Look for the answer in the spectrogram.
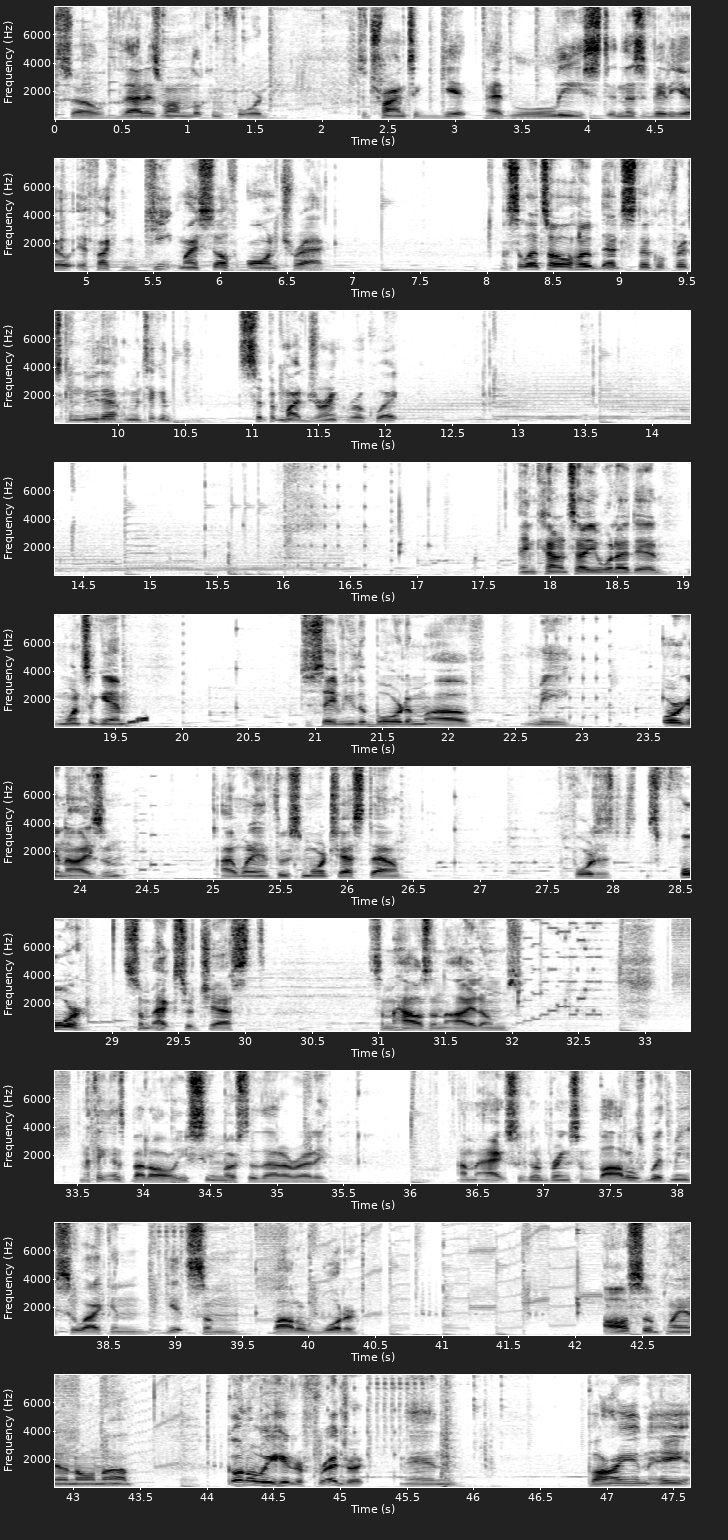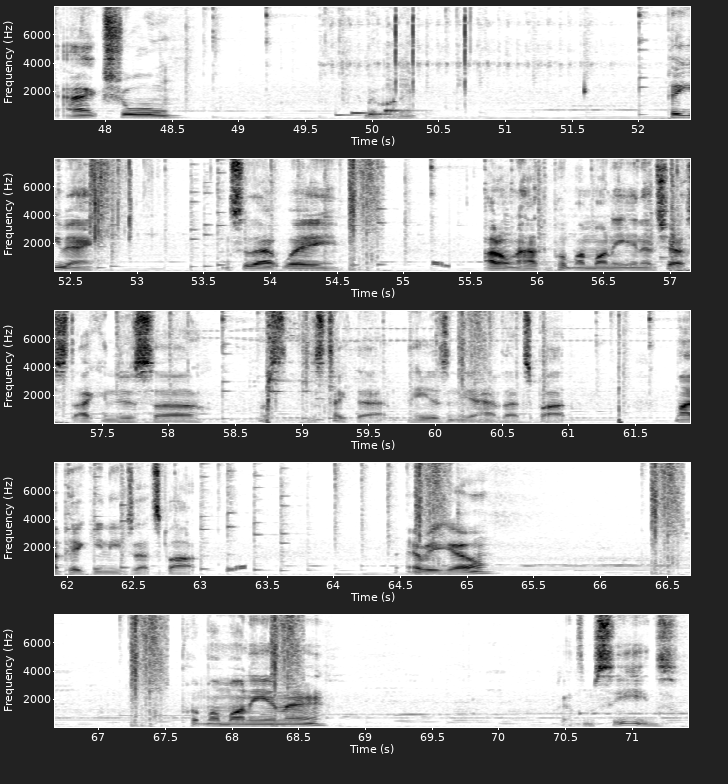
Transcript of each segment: So that is what I'm looking forward to trying to get at least in this video if I can keep myself on track. So let's all hope that SnickleFritz can do that. Let me take a sip of my drink real quick. And kind of tell you what I did. Once again, to save you the boredom of me organizing, I went in threw some more chests down for, for some extra chests, some housing items. I think that's about all. You've seen most of that already. I'm actually going to bring some bottles with me so I can get some bottled water. Also planning on uh, going over here to Frederick and buying a actual everybody piggy bank. So that way I don't have to put my money in a chest. I can just, uh, let's, let's take that. He doesn't need to have that spot. My piggy needs that spot. There we go. Put my money in there. Got some seeds.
